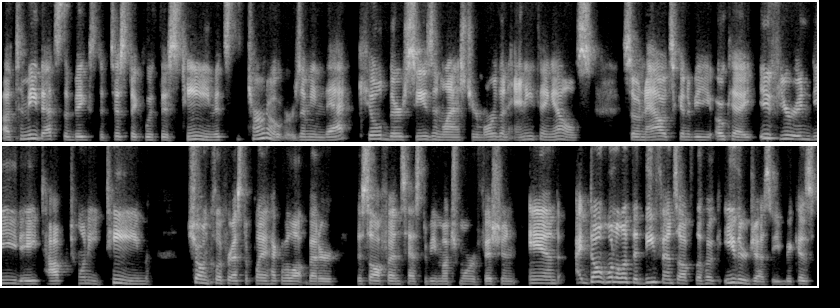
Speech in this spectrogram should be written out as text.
Uh, to me, that's the big statistic with this team. It's the turnovers. I mean, that killed their season last year more than anything else. So now it's going to be okay, if you're indeed a top 20 team, Sean Clifford has to play a heck of a lot better. This offense has to be much more efficient. And I don't want to let the defense off the hook either, Jesse, because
